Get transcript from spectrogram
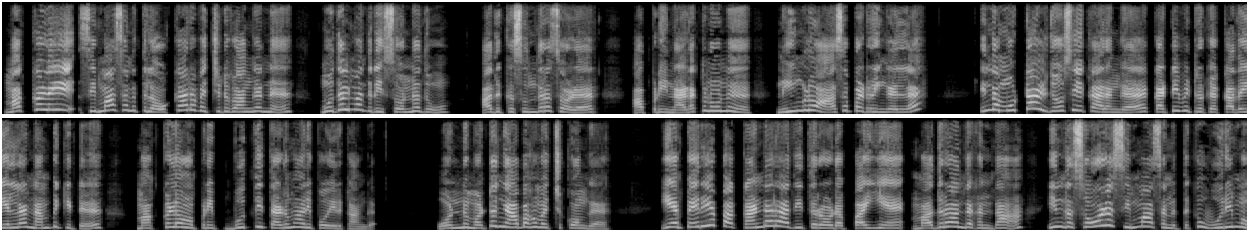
மக்களை சிம்மாசனத்துல உட்கார வச்சிடுவாங்கன்னு முதல் மந்திரி சொன்னதும் அதுக்கு சுந்தர சோழர் அப்படி நடக்கணும்னு நீங்களும் ஆசைப்படுறீங்கல்ல? இந்த முட்டாள் ஜோசியக்காரங்க கட்டி விட்டுருக்க கதையெல்லாம் நம்பிக்கிட்டு மக்களும் அப்படி புத்தி தடுமாறி போயிருக்காங்க. ஒண்ணு மட்டும் ஞாபகம் வச்சுக்கோங்க. என் பெரியப்பா கண்டராதித்தரோட பையன் மதுராந்தகன் தான் இந்த சோழ சிம்மாசனத்துக்கு உரிமை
